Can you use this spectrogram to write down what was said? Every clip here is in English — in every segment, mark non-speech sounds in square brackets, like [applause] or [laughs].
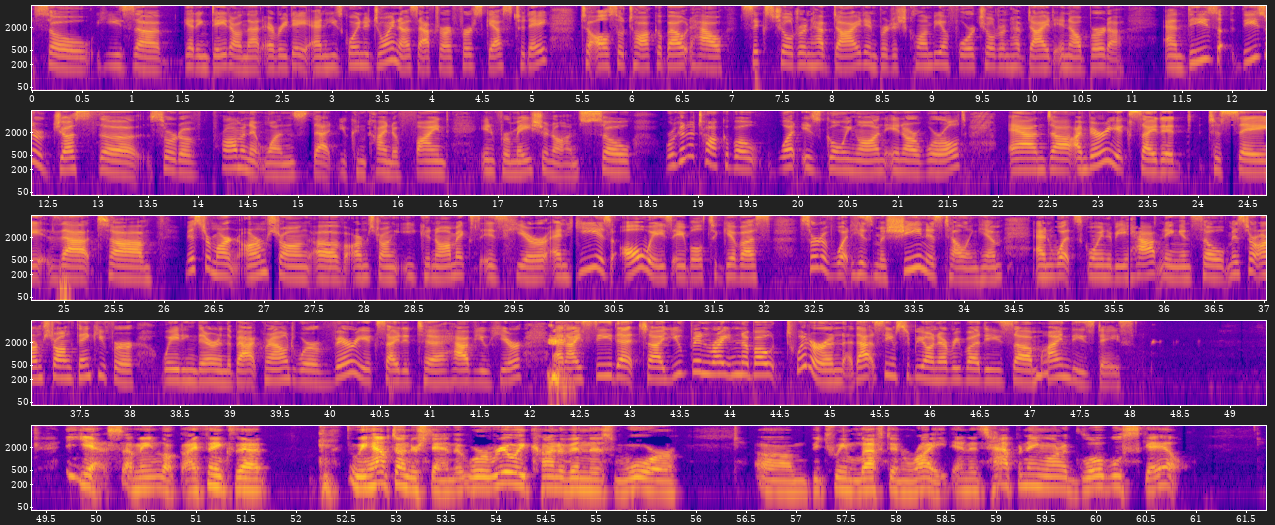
So he's uh, getting data on that every day. And he's going to join us after our first guest today to also talk about how six children have died in British Columbia, four children have died in Alberta. And these these are just the sort of prominent ones that you can kind of find information on. So we're going to talk about what is going on in our world. And uh, I'm very excited to say that. Um, Mr. Martin Armstrong of Armstrong Economics is here, and he is always able to give us sort of what his machine is telling him and what's going to be happening. And so, Mr. Armstrong, thank you for waiting there in the background. We're very excited to have you here. [clears throat] And I see that uh, you've been writing about Twitter, and that seems to be on everybody's uh, mind these days. Yes. I mean, look, I think that [clears throat] we have to understand that we're really kind of in this war um, between left and right, and it's happening on a global scale.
